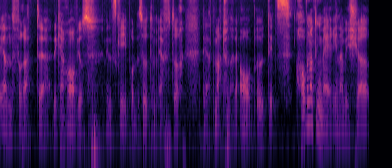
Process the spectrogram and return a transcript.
än för att eh, det kanske avgörs vid ett skrivbord dessutom efter det att matchen hade avbrutits. Har vi någonting mer innan vi kör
